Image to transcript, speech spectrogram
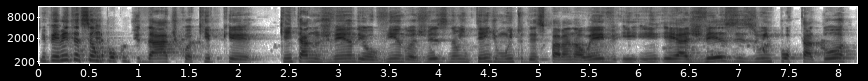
Me permita ser um pouco didático aqui, porque quem está nos vendo e ouvindo, às vezes, não entende muito desse Paranauê e, e, e às vezes o importador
